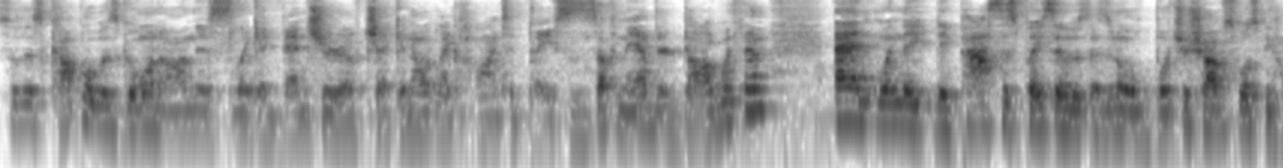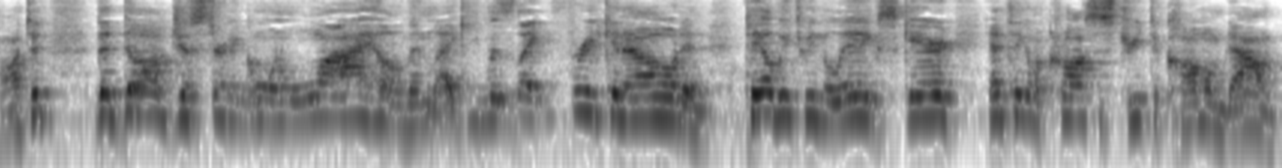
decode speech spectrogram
So this couple was going on this like adventure of checking out like haunted places and stuff, and they have their dog with them. And when they they passed this place that was as an old butcher shop supposed to be haunted, the dog just started going wild and like he was like freaking out and tail between the legs, scared. You had to take him across the street to calm him down.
